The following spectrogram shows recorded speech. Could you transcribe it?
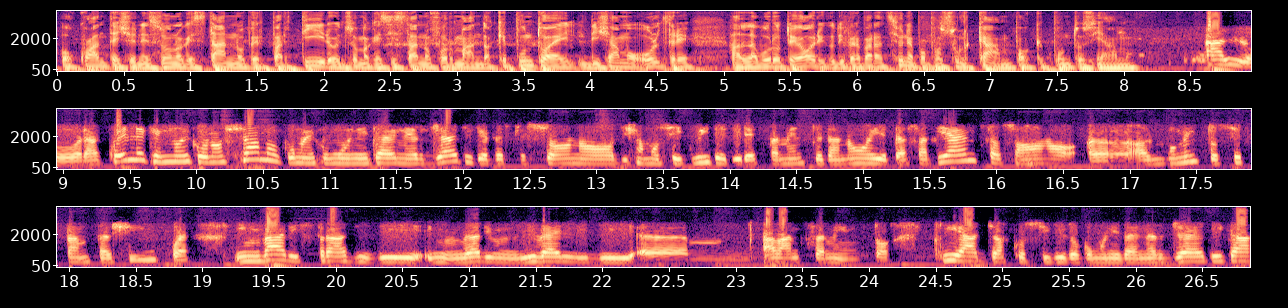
o quante ce ne sono che stanno per partire o insomma che si stanno formando? A che punto è, diciamo, oltre al lavoro teorico di preparazione proprio sul campo, a che punto siamo? Allora, quelle che noi conosciamo come comunità energetiche perché sono diciamo, seguite direttamente da noi e da Sapienza sono eh, al momento 75 in vari strati di, in vari livelli di ehm, avanzamento. Chi ha già costituito comunità energetica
